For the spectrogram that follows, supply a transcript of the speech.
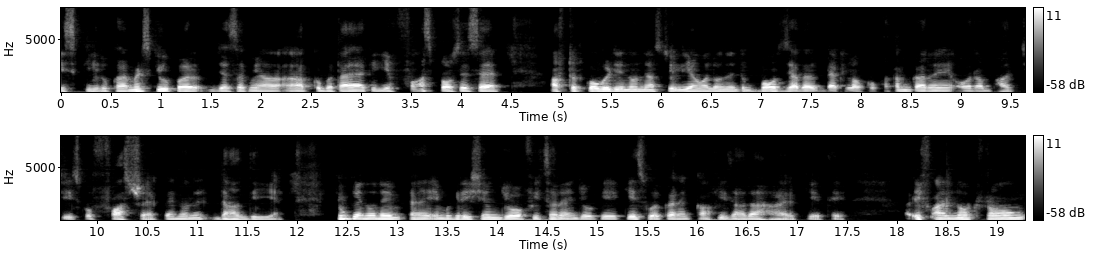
इसकी रिक्वायरमेंट्स के ऊपर। जैसा कि मैं आपको बताया कि ये फास्ट प्रोसेस है। आफ्टर कोविड इन्होंने ऑस्ट्रेलिया वालों ने तो बहुत ज़्यादा बैकलॉग को ख़त्म कर रहे हैं और अब हर चीज़ को फास्ट ट्रैक पर इन्होंने डाल दी है। क्योंकि इन्होंने इमिग्रेशन जो ऑफिसर हैं, जो कि केस वर्कर हैं, काफ़ी ज़्यादा हायर किए थे। If I am not wrong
